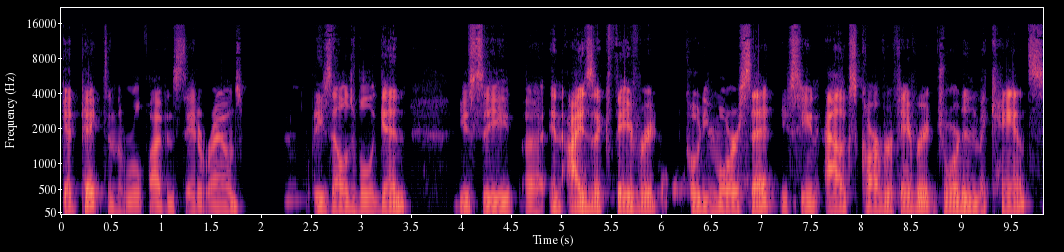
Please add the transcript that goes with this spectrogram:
get picked in the Rule 5 and stayed around, but he's eligible again. You see uh, an Isaac favorite, Cody Morissette. You see an Alex Carver favorite, Jordan McCants.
